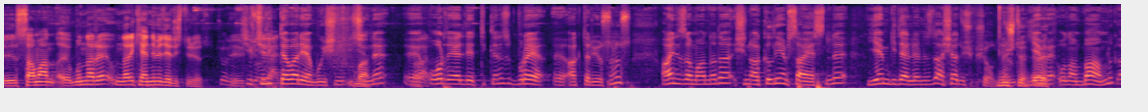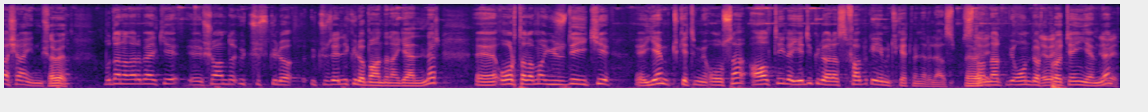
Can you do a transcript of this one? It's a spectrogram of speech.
e, saman e, bunları bunları kendimiz yetiştiriyoruz. Çok güzel. E, Çiftçilik yani- de var yani bu işin içinde. Ee, Var. orada elde ettiklerinizi buraya e, aktarıyorsunuz. Aynı zamanda da şimdi akıllı yem sayesinde yem giderleriniz de aşağı düşmüş oldu. Yani Düştü, yeme evet. olan bağımlılık aşağı inmiş Evet. oldu. Bu danaları belki e, şu anda 300 kilo, 350 kilo bandına geldiler. E, ortalama %2 e, yem tüketimi olsa 6 ile 7 kilo arası fabrika yemi tüketmeleri lazım. Evet. Standart bir 14 Evet. protein yemle. Evet.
